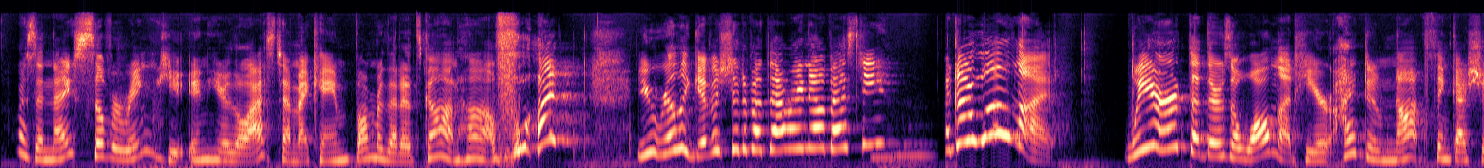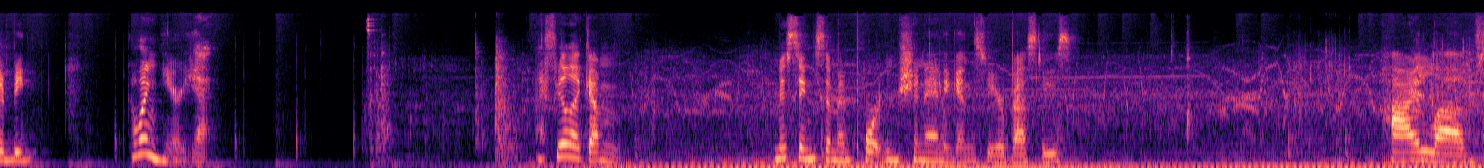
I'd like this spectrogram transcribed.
There was a nice silver ring in here the last time I came. Bummer that it's gone, huh? What? You really give a shit about that right now, bestie? I got a walnut. Weird that there's a walnut here. I do not think I should be going here yet. I feel like I'm missing some important shenanigans here, besties. High loves.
